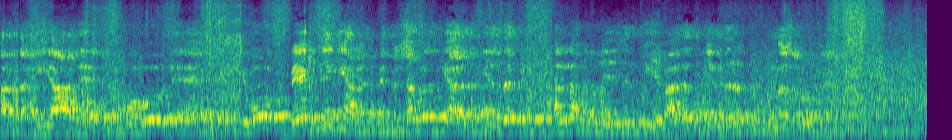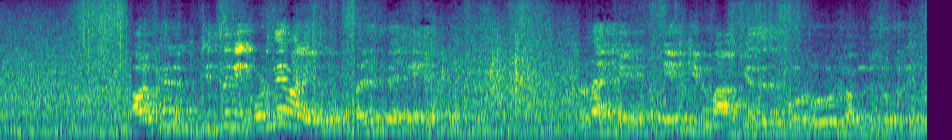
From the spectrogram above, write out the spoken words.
اتحیات ہے عہود ہے، کہ وہ بیٹھنے کی حالت میں تشہد کی حالت کے اندر اللہ رب العزت کی عبادت کے اندر مصروف ہے اور پھر جتنے بھی اڑنے والے پرندے ہیں کہ ان کی نماز کے اندر عروج اور نزول ہے۔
